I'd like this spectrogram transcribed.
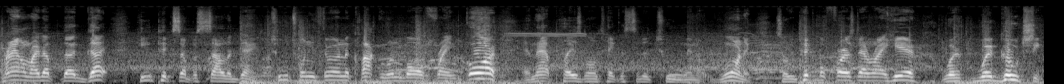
Brown right up the gut. He picks up a solid game. 2.23 on the clock, run the ball Frank Gore, and that play is going to take us to the two-minute warning. So we pick up a first down right here. We're, we're Gucci.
